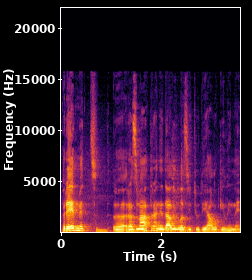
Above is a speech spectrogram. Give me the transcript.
predmet uh, razmatranja da li ulaziti u dijalog ili ne.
